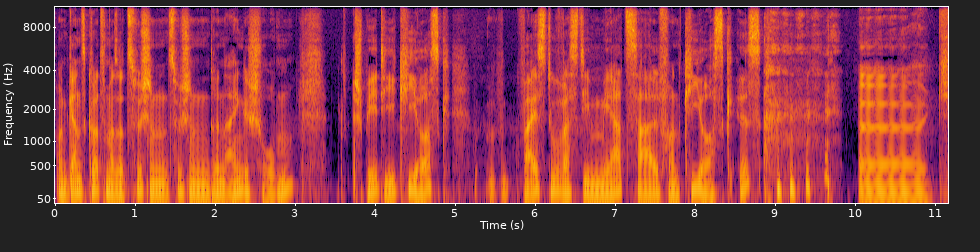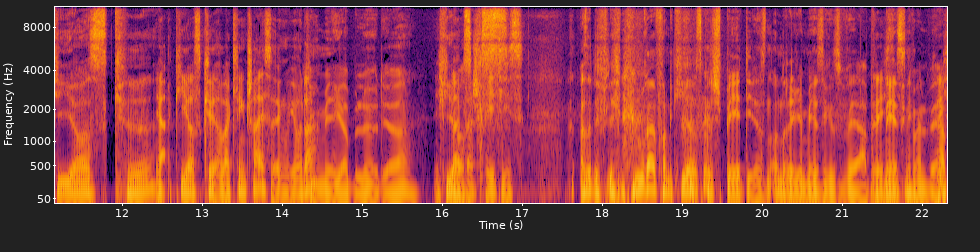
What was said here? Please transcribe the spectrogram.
Und ganz kurz mal so zwischen, zwischendrin eingeschoben. Späti, Kiosk. Weißt du, was die Mehrzahl von Kiosk ist? äh, Kioske? Ja, Kioske, aber klingt scheiße irgendwie, oder? Mega blöd, ja. Ich bleib bei Spätis. Also die, die Plural von Kiosk ist Späti, das ist ein unregelmäßiges Verb. Richtig. Nee, ist nicht mal ein Verb.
